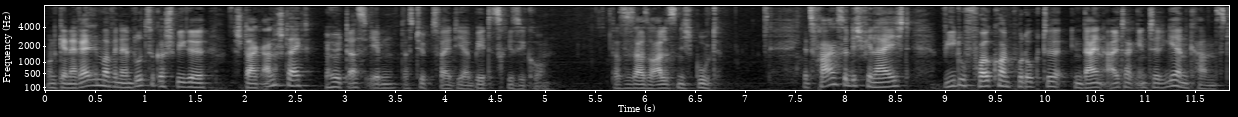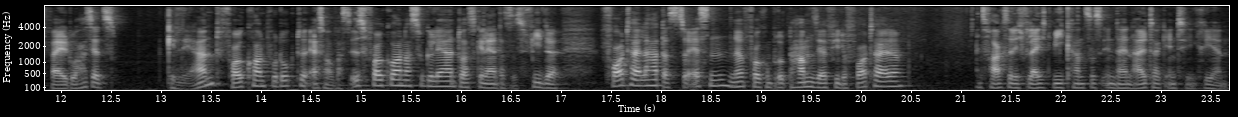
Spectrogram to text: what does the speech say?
Und generell immer, wenn dein Blutzuckerspiegel stark ansteigt, erhöht das eben das Typ 2 Diabetesrisiko. Das ist also alles nicht gut. Jetzt fragst du dich vielleicht, wie du Vollkornprodukte in deinen Alltag integrieren kannst, weil du hast jetzt gelernt, Vollkornprodukte. Erstmal, was ist Vollkorn, hast du gelernt. Du hast gelernt, dass es viele Vorteile hat, das zu essen. Ne? Vollkornprodukte haben sehr viele Vorteile. Jetzt fragst du dich vielleicht, wie kannst du es in deinen Alltag integrieren?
